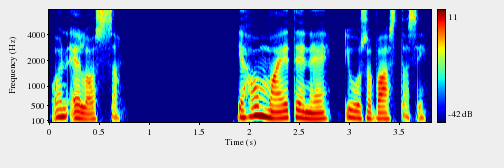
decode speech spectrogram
On elossa. Ja homma etenee, Juuso vastasi.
